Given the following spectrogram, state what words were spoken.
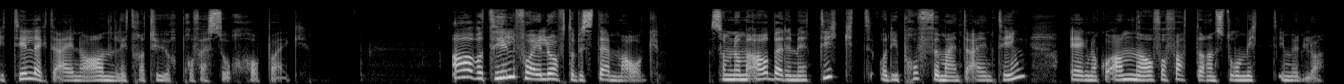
i tillegg til en og annen litteraturprofessor, håper jeg. Av og til får jeg lov til å bestemme òg, som når vi arbeider med et dikt og de proffe mente én ting, jeg noe annet og forfatteren sto midt imellom.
